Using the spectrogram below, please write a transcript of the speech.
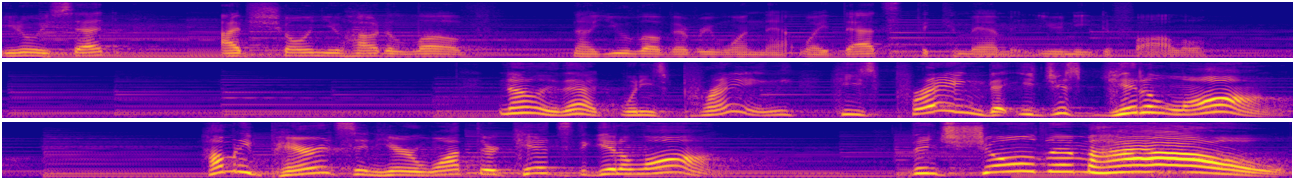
You know he said? I've shown you how to love now you love everyone that way. That's the commandment you need to follow. Not only that, when he's praying, he's praying that you just get along. How many parents in here want their kids to get along? Then show them how.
